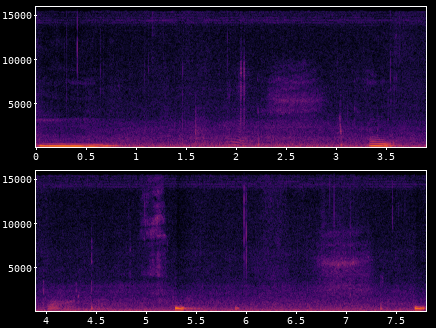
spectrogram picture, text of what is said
Hmm. Oh. Oh. Oh.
